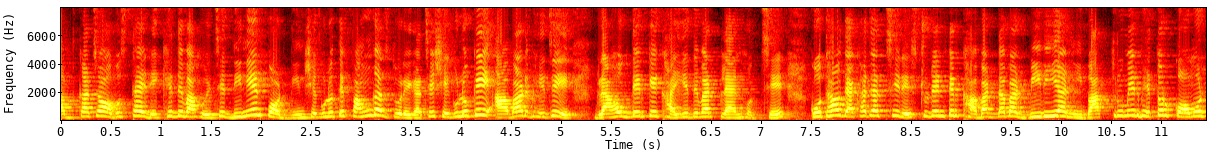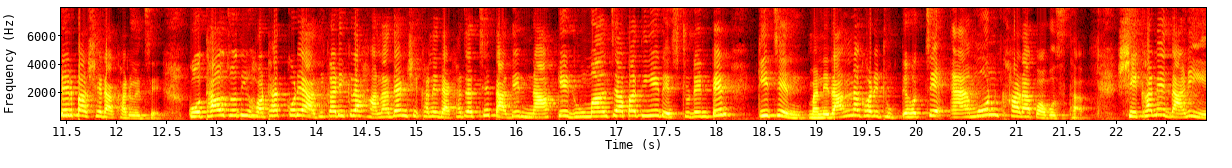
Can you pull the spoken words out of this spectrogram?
আধকাচা অবস্থায় রেখে দেওয়া হয়েছে। দিনের পর দিন সেগুলোতে ফাঙ্গাস ধরে গেছে। সেগুলোকেই আবার ভেজে গ্রাহকদেরকে খাইয়ে দেওয়ার প্ল্যান হচ্ছে। কোথাও দেখা যাচ্ছে রেস্টুরেন্টের খাবার দাবার বিরিয়ানি, বাথরুমের ভেতর কমোডের পাশে রাখা রয়েছে। কোথাও যদি হঠাৎ করে আধিকারিকরা হানা দেন, সেখানে দেখা যাচ্ছে তাদের নাকে রুমাল চাপা দিয়ে রেস্টুরেন্টের কিচেন মানে রান্নাঘরে ঢুকতে হচ্ছে এমন খারাপ অবস্থা। সেখানে দাঁড়িয়ে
